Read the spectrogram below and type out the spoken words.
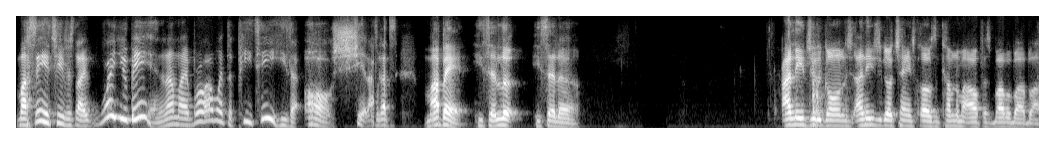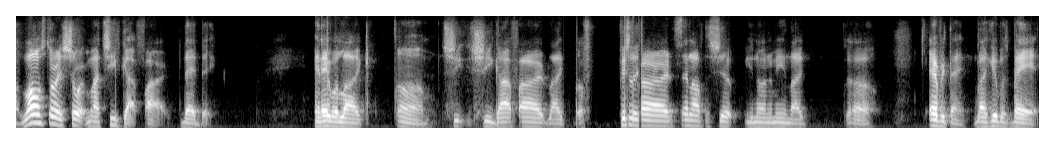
my senior chief is like, "Where you been?" And I'm like, "Bro, I went to PT." He's like, "Oh shit, I forgot. My bad." He said, "Look," he said, "Uh." I need you to go on. I need you to go change clothes and come to my office. Blah blah blah blah. Long story short, my chief got fired that day and they were like, um, she she got fired, like officially fired, sent off the ship. You know what I mean? Like, uh, everything. Like it was bad.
